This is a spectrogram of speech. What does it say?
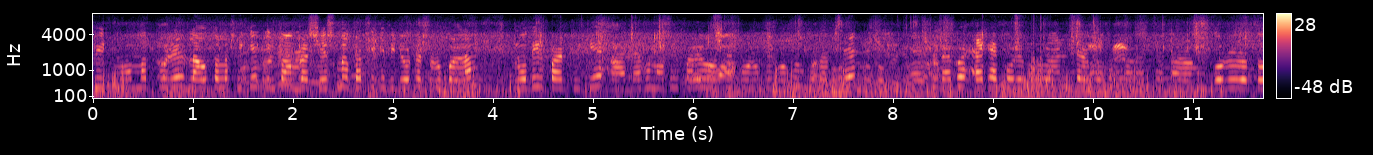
ফিট মোহাম্মদপুরের লাউতলা থেকে, কিন্তু আমরা শেষ মাথা থেকে ভিডিওটা শুরু করলাম নদীর পাড় থেকে। আর দেখো নদীর পাড়ে হচ্ছে গরুকে গোসল করাচ্ছে। দেখো, এক এক করে গরু আনছে আর গোসল করাচ্ছে কারণ গরুরও তো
